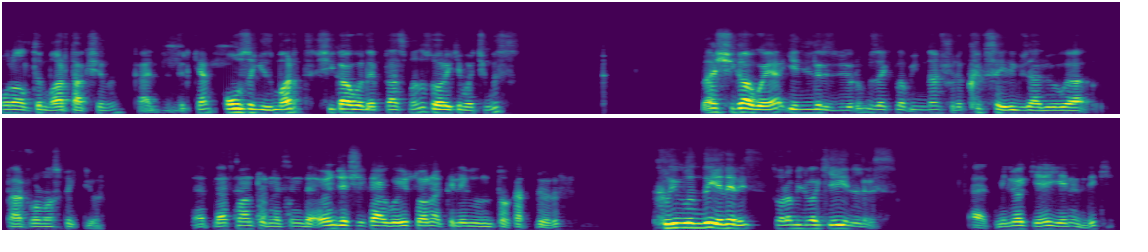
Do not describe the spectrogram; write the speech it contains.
16 Mart akşamı kaydedilirken. 18 Mart Chicago deplasmanı sonraki maçımız. Ben Chicago'ya yeniliriz diyorum. Zach Lavine'den şöyle 40 sayılı güzel bir performans bekliyorum. Deplasman turnesinde önce Chicago'yu sonra Cleveland'ı tokatlıyoruz. Cleveland'ı yeneriz. Sonra Milwaukee'ye yeniliriz. Evet Milwaukee'ye yenildik.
